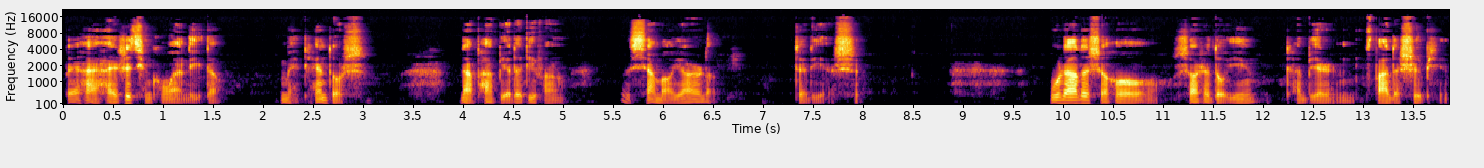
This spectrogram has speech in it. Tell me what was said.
北海还是晴空万里的，每天都是，哪怕别的地方下冒烟了，这里也是。无聊的时候刷刷抖音，看别人发的视频，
